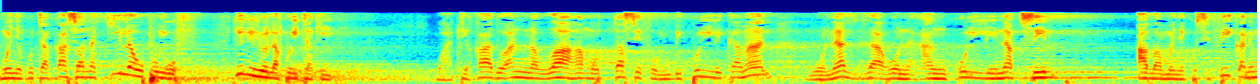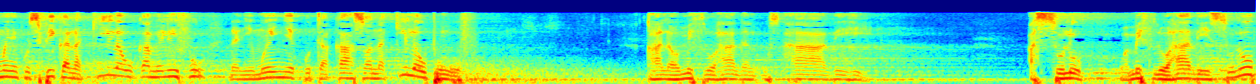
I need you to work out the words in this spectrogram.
mwenye kutakaswa na kila upungufu hili ndio la kuitakidi واعتقاد أن الله متصف بكل كمال منزه عن كل نقص Allah mwenye kusifika ni mwenye kusifika na kila ukamilifu na ni mwenye kutakaswa na kila upungufu قال ومثل هذا هذه السلوب ومثل هذه السلوب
